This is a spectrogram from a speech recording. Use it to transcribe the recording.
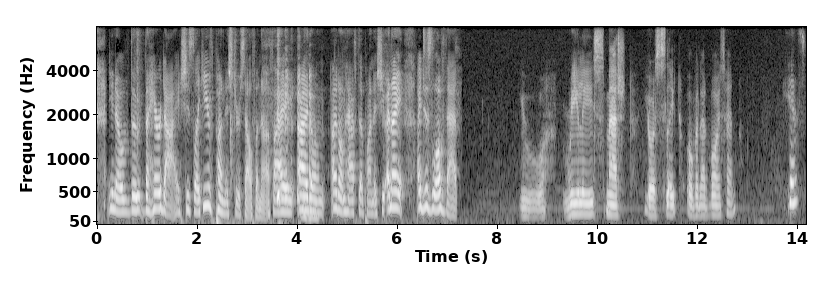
you know, the the hair dye. She's like, "You've punished yourself enough. I I don't I don't have to punish you." And I I just love that. You really smashed your slate over that boy's head? Yes,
